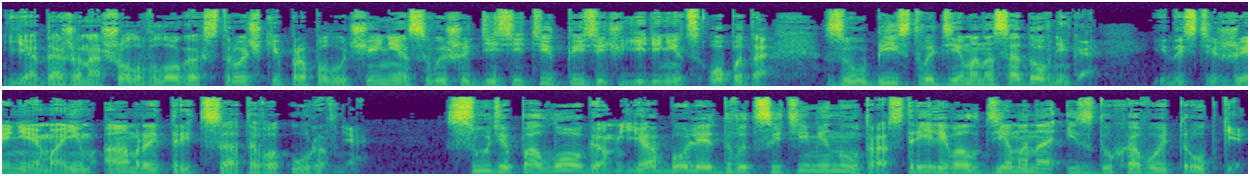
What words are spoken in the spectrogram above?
Я даже нашел в логах строчки про получение свыше 10 тысяч единиц опыта за убийство демона-садовника и достижение моим Амрой 30 уровня. Судя по логам, я более 20 минут расстреливал демона из духовой трубки,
